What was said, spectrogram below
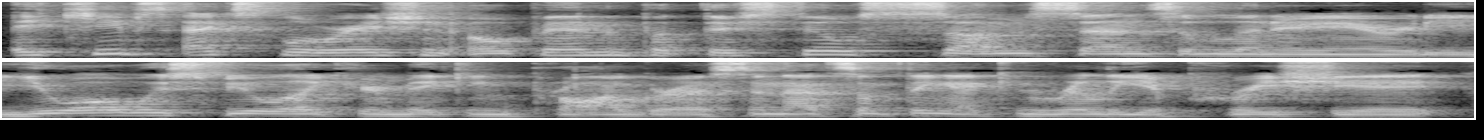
it keeps exploration open, but there's still some sense of linearity. You always feel like you're making progress, and that's something I can really appreciate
